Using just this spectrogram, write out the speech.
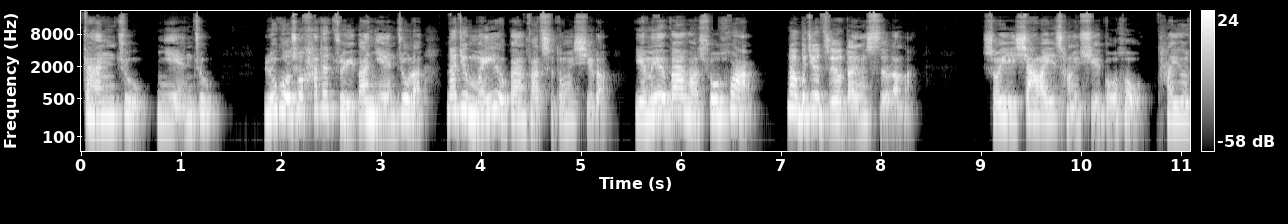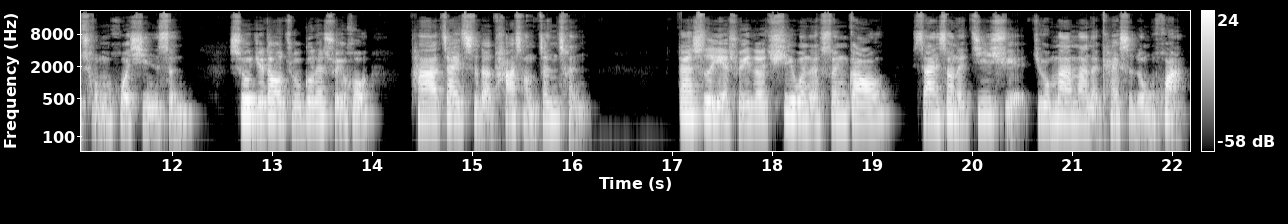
干住、粘住。如果说他的嘴巴粘住了，那就没有办法吃东西了，也没有办法说话，那不就只有等死了吗？所以下了一场雪过后，他又重获新生，收集到足够的水后。他再次的踏上征程，但是也随着气温的升高，山上的积雪就慢慢的开始融化，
